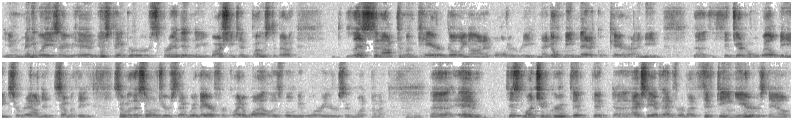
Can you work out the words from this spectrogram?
in many ways a, a, newspaper spread in the Washington Post about less than optimum care going on at Walter Reed, and I don't mean medical care. I mean uh, the general well-being surrounded some of the some of the soldiers that were there for quite a while as wounded warriors and whatnot, mm-hmm. uh, and this luncheon group that that uh, actually I've had for about 15 years now,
